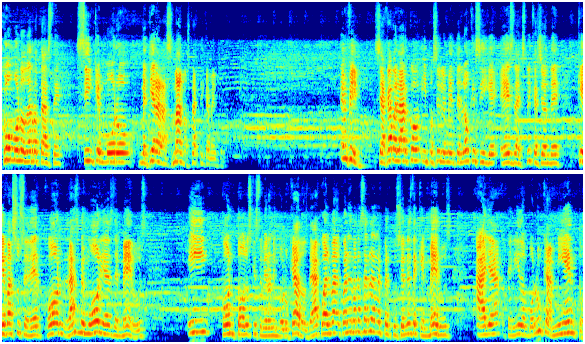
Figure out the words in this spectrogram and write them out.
cómo lo derrotaste sin que Moro metiera las manos prácticamente. En fin, se acaba el arco y posiblemente lo que sigue es la explicación de qué va a suceder con las memorias de Merus y con todos los que estuvieron involucrados. ¿verdad? ¿Cuál va, ¿Cuáles van a ser las repercusiones de que Merus haya tenido involucramiento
